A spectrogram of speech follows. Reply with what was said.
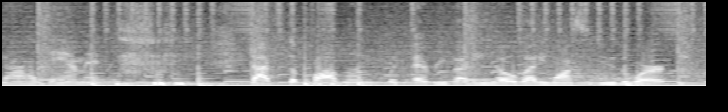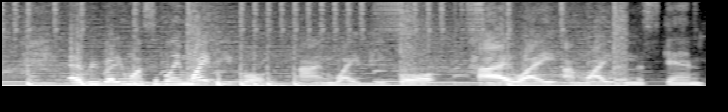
god damn it. That's the problem with everybody. Nobody wants to do the work. Everybody wants to blame white people. I'm white people. Hi, white. I'm white in the skin.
